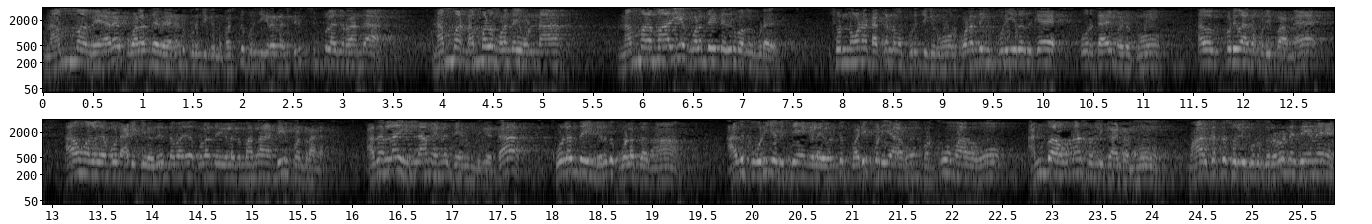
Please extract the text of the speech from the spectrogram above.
நம்ம வேற குழந்தை வேறன்னு புரிஞ்சுக்கணும். ஃபர்ஸ்ட் புரிஞ்சுக்கிறேன் சிம்பிளா சொல்றாங்க. நம்ம நம்மளும் குழந்தை ஒன்னா நம்மள மாதிரியே குழந்தைகிட்ட எதிர்பார்க்க கூடாது. சொன்னோன்னா டக்குன்னு நம்ம புரிஞ்சுக்கணும். ஒரு குழந்தைக்கு புரியறதுக்கே ஒரு டைம் எடுக்கும். அவங்க பிடிவாதம் பிடிப்பாங்க. அவங்கள போட்டு அடிக்கிறது இந்த மாதிரி குழந்தைகள் இந்த மாதிரிலாம் டீல் பண்றாங்க. அதெல்லாம் இல்லாம என்ன செய்யணும்னு கேட்டா குழந்தைங்கிறது குழந்தை தான் அதுக்கு உரிய விஷயங்களை வந்து படிப்படியாகவும் பக்குவமாகவும் அன்பாகவும் தான் சொல்லி காட்டணும். மார்க்கத்தை சொல்லி கொடுக்கறோம் என்ன செய்யணும்?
